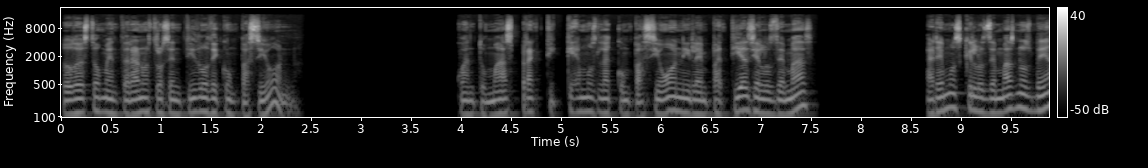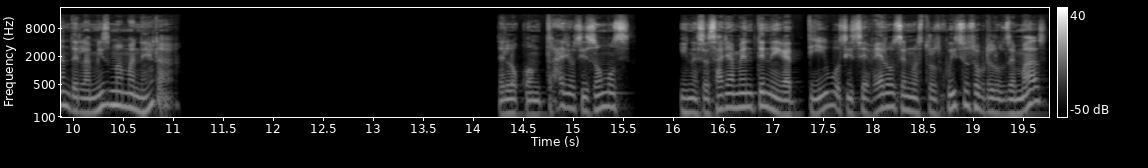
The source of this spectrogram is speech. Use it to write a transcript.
Todo esto aumentará nuestro sentido de compasión. Cuanto más practiquemos la compasión y la empatía hacia los demás, haremos que los demás nos vean de la misma manera. De lo contrario, si somos innecesariamente negativos y severos en nuestros juicios sobre los demás,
